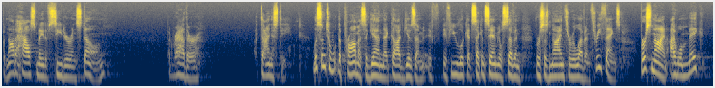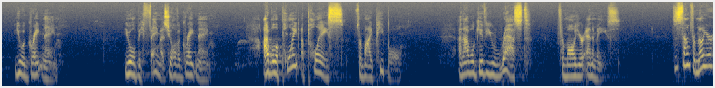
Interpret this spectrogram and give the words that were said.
But not a house made of cedar and stone, but rather a dynasty. Listen to the promise again that God gives them. If, if you look at 2 Samuel 7, verses 9 through 11, three things. Verse 9, I will make you a great name. You will be famous. You'll have a great name. I will appoint a place for my people, and I will give you rest from all your enemies. Does this sound familiar?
